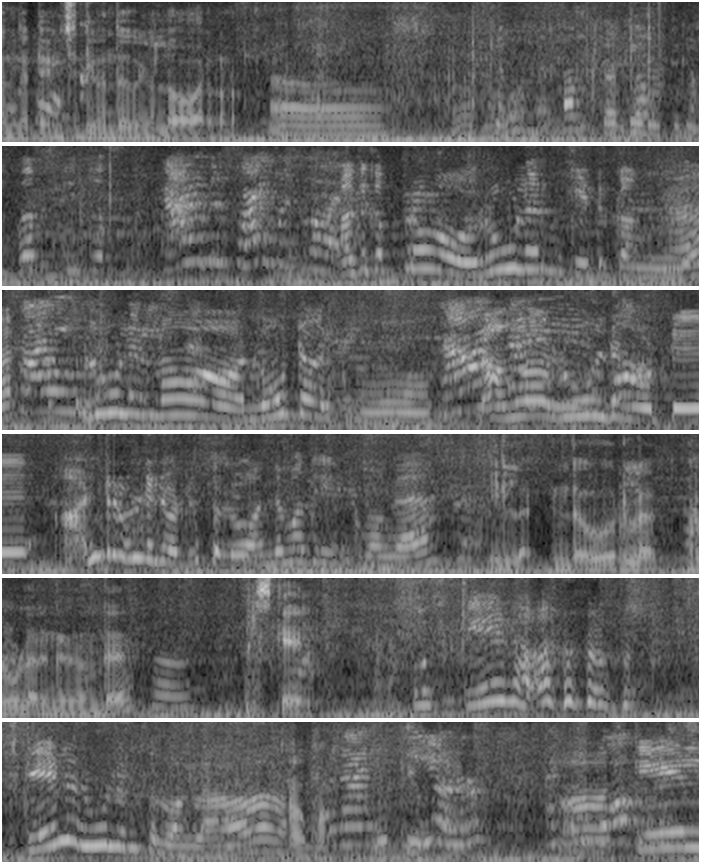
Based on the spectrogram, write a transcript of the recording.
அந்த டென்சிட்டி வந்து கொஞ்சம் லோவாக இருக்கணும். ஓகே ஓகே எடுத்துக்கலாம். அதுக்கப்புறம் ரூலர்னு கேட்டிருக்காங்க ரூலர்லாம் நோட்டா இருக்குமோ? நாங்களாம் ரூல்டு நோட்டு அன்ரூல்டு நோட்டு சொல்லுவோம். அந்த மாதிரி இருக்குமாங்க? இல்லை இந்த ஊரில் ரூலருங்கிறது வந்து ஸ்கேல் ஓ ஸ்கேலா ஸ்கேல ரூலர்னு சொல்லுவாங்களா? ஆமாம் ஓகே ஓகே. ஸ்கேல்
